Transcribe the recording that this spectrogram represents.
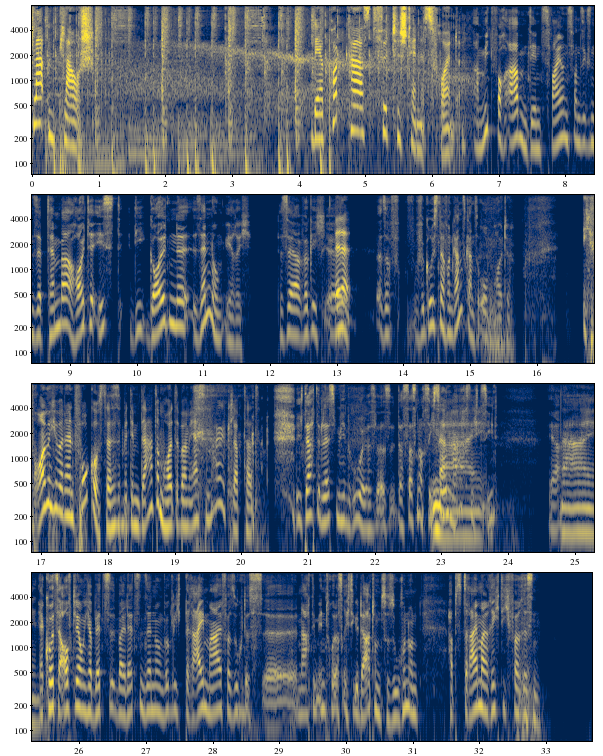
Plattenplausch. Der Podcast für Tischtennisfreunde. Am Mittwochabend, den 22. September, heute ist die goldene Sendung, Erich. Das ist ja wirklich, äh, also für Grüßner von ganz, ganz oben heute. Ich freue mich über deinen Fokus, dass es mit dem Datum heute beim ersten Mal geklappt hat. ich dachte, du lässt mich in Ruhe, dass, dass das noch sich Nein. so nach sich zieht. Ja. Nein. Ja, kurze Aufklärung. Ich habe letzte, bei der letzten Sendung wirklich dreimal versucht, es, äh, nach dem Intro das richtige Datum zu suchen und habe es dreimal richtig verrissen.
